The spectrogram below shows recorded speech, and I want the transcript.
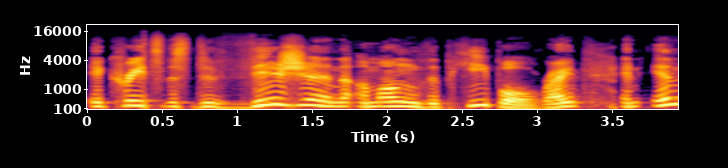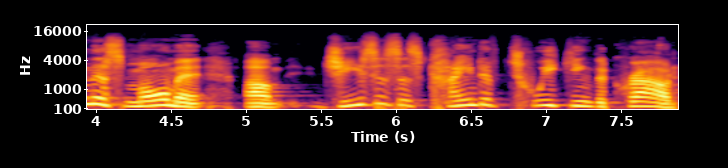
It creates this division among the people, right? And in this moment, um, Jesus is kind of tweaking the crowd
